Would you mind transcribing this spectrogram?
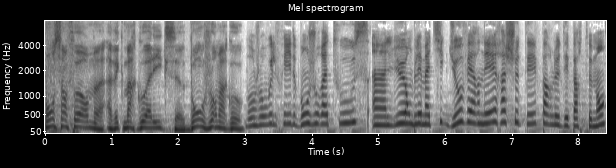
On s'informe avec Margot Alix. Bonjour Margot. Bonjour Wilfried, bonjour à tous. Un lieu emblématique du Haut-Vernay racheté par le département.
